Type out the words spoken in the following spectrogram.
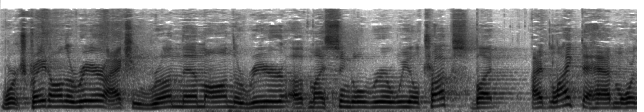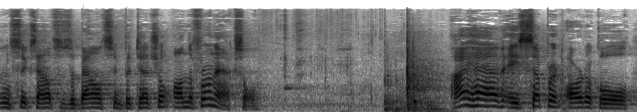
Works great on the rear. I actually run them on the rear of my single rear wheel trucks, but I'd like to have more than 6 ounces of balancing potential on the front axle. I have a separate article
